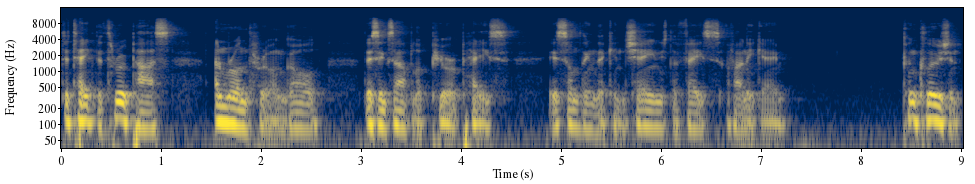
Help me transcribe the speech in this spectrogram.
to take the through pass and run through on goal. This example of pure pace is something that can change the face of any game. Conclusion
